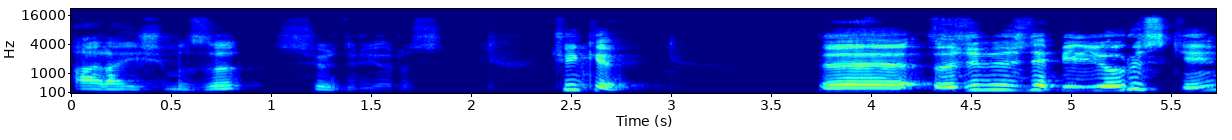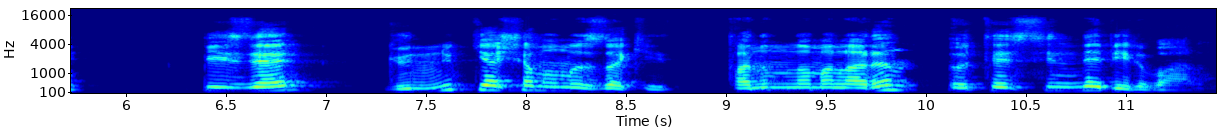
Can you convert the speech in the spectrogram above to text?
arayışımızı sürdürüyoruz. Çünkü e, özümüzde biliyoruz ki bizler günlük yaşamımızdaki tanımlamaların ötesinde bir varlığız.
